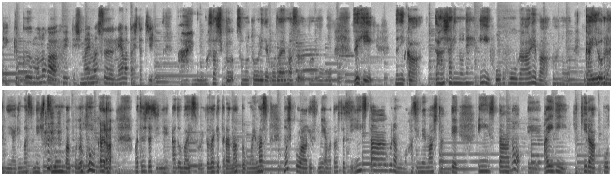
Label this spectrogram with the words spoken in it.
結局物が増えてしまいますね私たち。はい、もうまさしくその通りでございます。あのぜひ何か断捨離のねいい方法があればあの概要欄にありますね質問箱の方から 私たちにアドバイスをいただけたらなと思います。もしくはですね私たちインスタグラムも始めましたんでインスタの、えー ID ひきらポッ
